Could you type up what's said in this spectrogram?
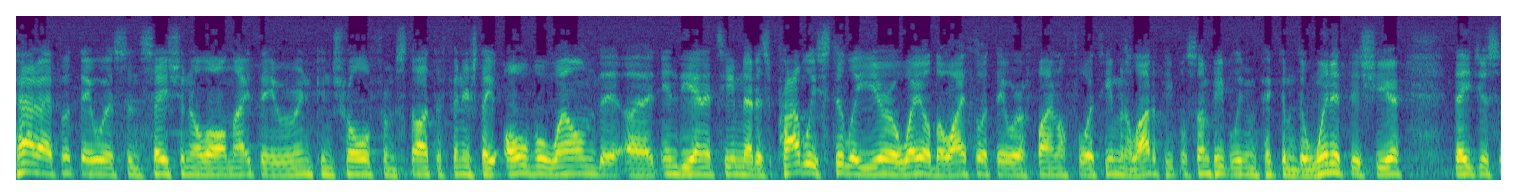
Pat, I thought they were sensational all night. They were in control from start to finish. They overwhelmed the uh, Indiana team that is probably still a year away, although I thought they were a Final Four team, and a lot of people, some people even picked them to win it this year. They just,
